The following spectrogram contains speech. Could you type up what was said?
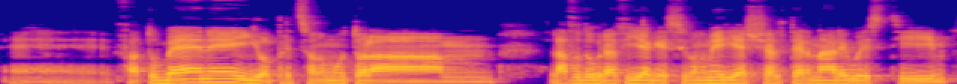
eh, fatto bene, io ho apprezzato molto la, mm, la, fotografia che secondo me riesce a alternare questi,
